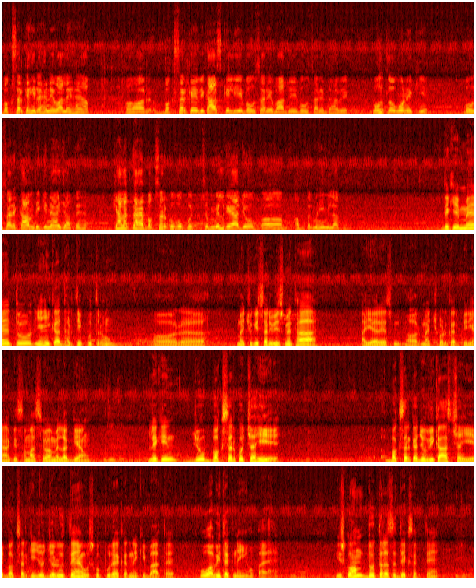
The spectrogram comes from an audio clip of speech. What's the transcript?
बक्सर के ही रहने वाले हैं आप। और बक्सर के विकास के लिए बहुत सारे वादे बहुत सारे दावे बहुत लोगों ने किए बहुत सारे काम भी गिनाए जाते हैं। क्या लगता है बक्सर को वो कुछ मिल गया जो अब तक नहीं मिला था? देखिए मैं तो यहीं का धरती पुत्र हूँ और मैं चूँकि सर्विस में था आई और मैं छोड़कर फिर यहाँ की समाज सेवा में लग गया हूँ। लेकिन जो बक्सर को चाहिए बक्सर का जो विकास चाहिए, बक्सर की जो ज़रूरतें हैं, उसको पूरा करने की बात है, वो अभी तक नहीं हो पाया है। इसको हम दो तरह से देख सकते हैं।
